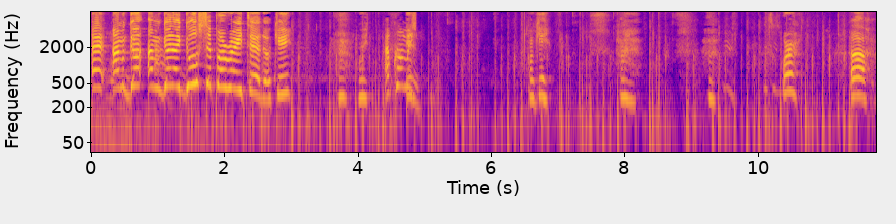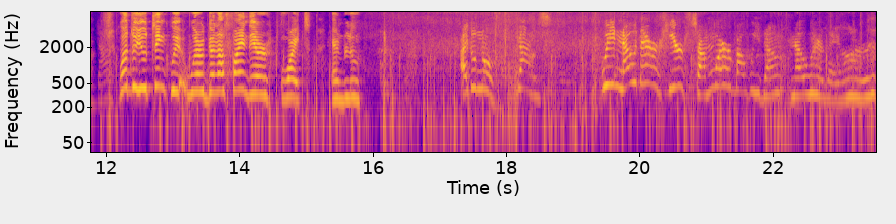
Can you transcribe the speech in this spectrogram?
I, I'm gonna. I'm gonna go separated. Okay. Wait. I'm coming. Okay. Where? Uh, what do you think we we're gonna find there? White and blue. I don't know. Guys, we know they're here somewhere, but we don't know where they are.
